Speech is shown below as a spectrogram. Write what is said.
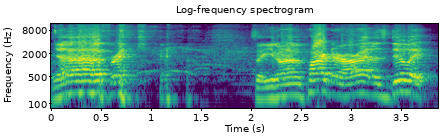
Ah, Frankie. so you don't have a partner. All right, let's do it.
